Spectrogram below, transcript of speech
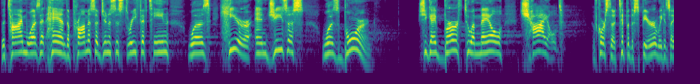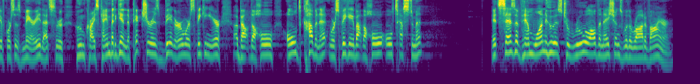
The time was at hand. The promise of Genesis 3:15 was here and Jesus was born. She gave birth to a male child. Of course, the tip of the spear, we could say, of course, is Mary. That's through whom Christ came. But again, the picture is bigger. We're speaking here about the whole Old Covenant, we're speaking about the whole Old Testament. It says of him, one who is to rule all the nations with a rod of iron.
